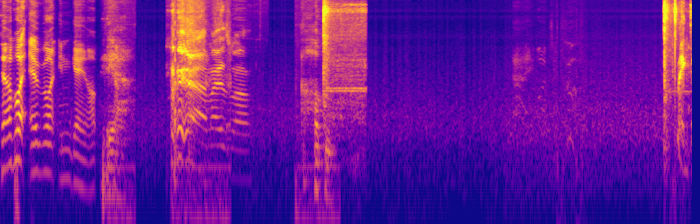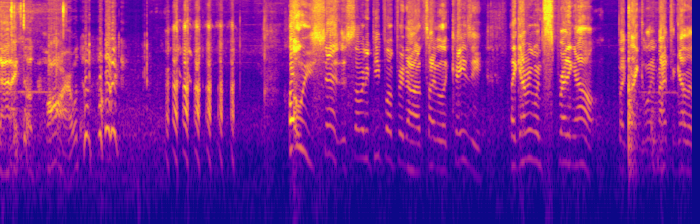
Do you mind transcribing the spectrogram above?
Teleport everyone in game up here. Yeah, yeah, might as well. I'll help you. My god, I saw a car. What the fuck? Holy shit, there's so many people up here now, it's starting to look crazy. Like everyone's spreading out, but like going back together.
